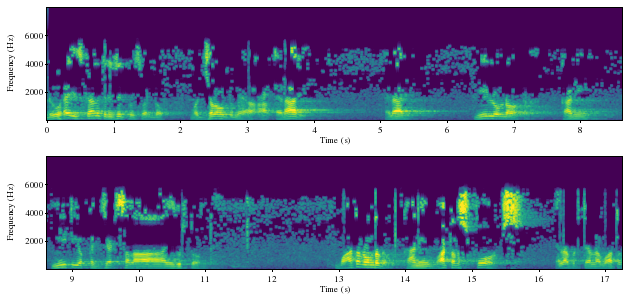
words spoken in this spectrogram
డూహా ఇష్టాలు త్రిశంకు స్వర్గం. మధ్యలో ఉంటుంది ఎడారి. ఎడారి. నీళ్ళు ఉండవు అక్కడ. కానీ నీటి యొక్క జెట్స్ అలా ఎగురుతూ ఉంటాయి. వాటర్ ఉండదు. కానీ వాటర్ స్పోర్ట్స్ ఎలా పడితే అలా వాటర్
